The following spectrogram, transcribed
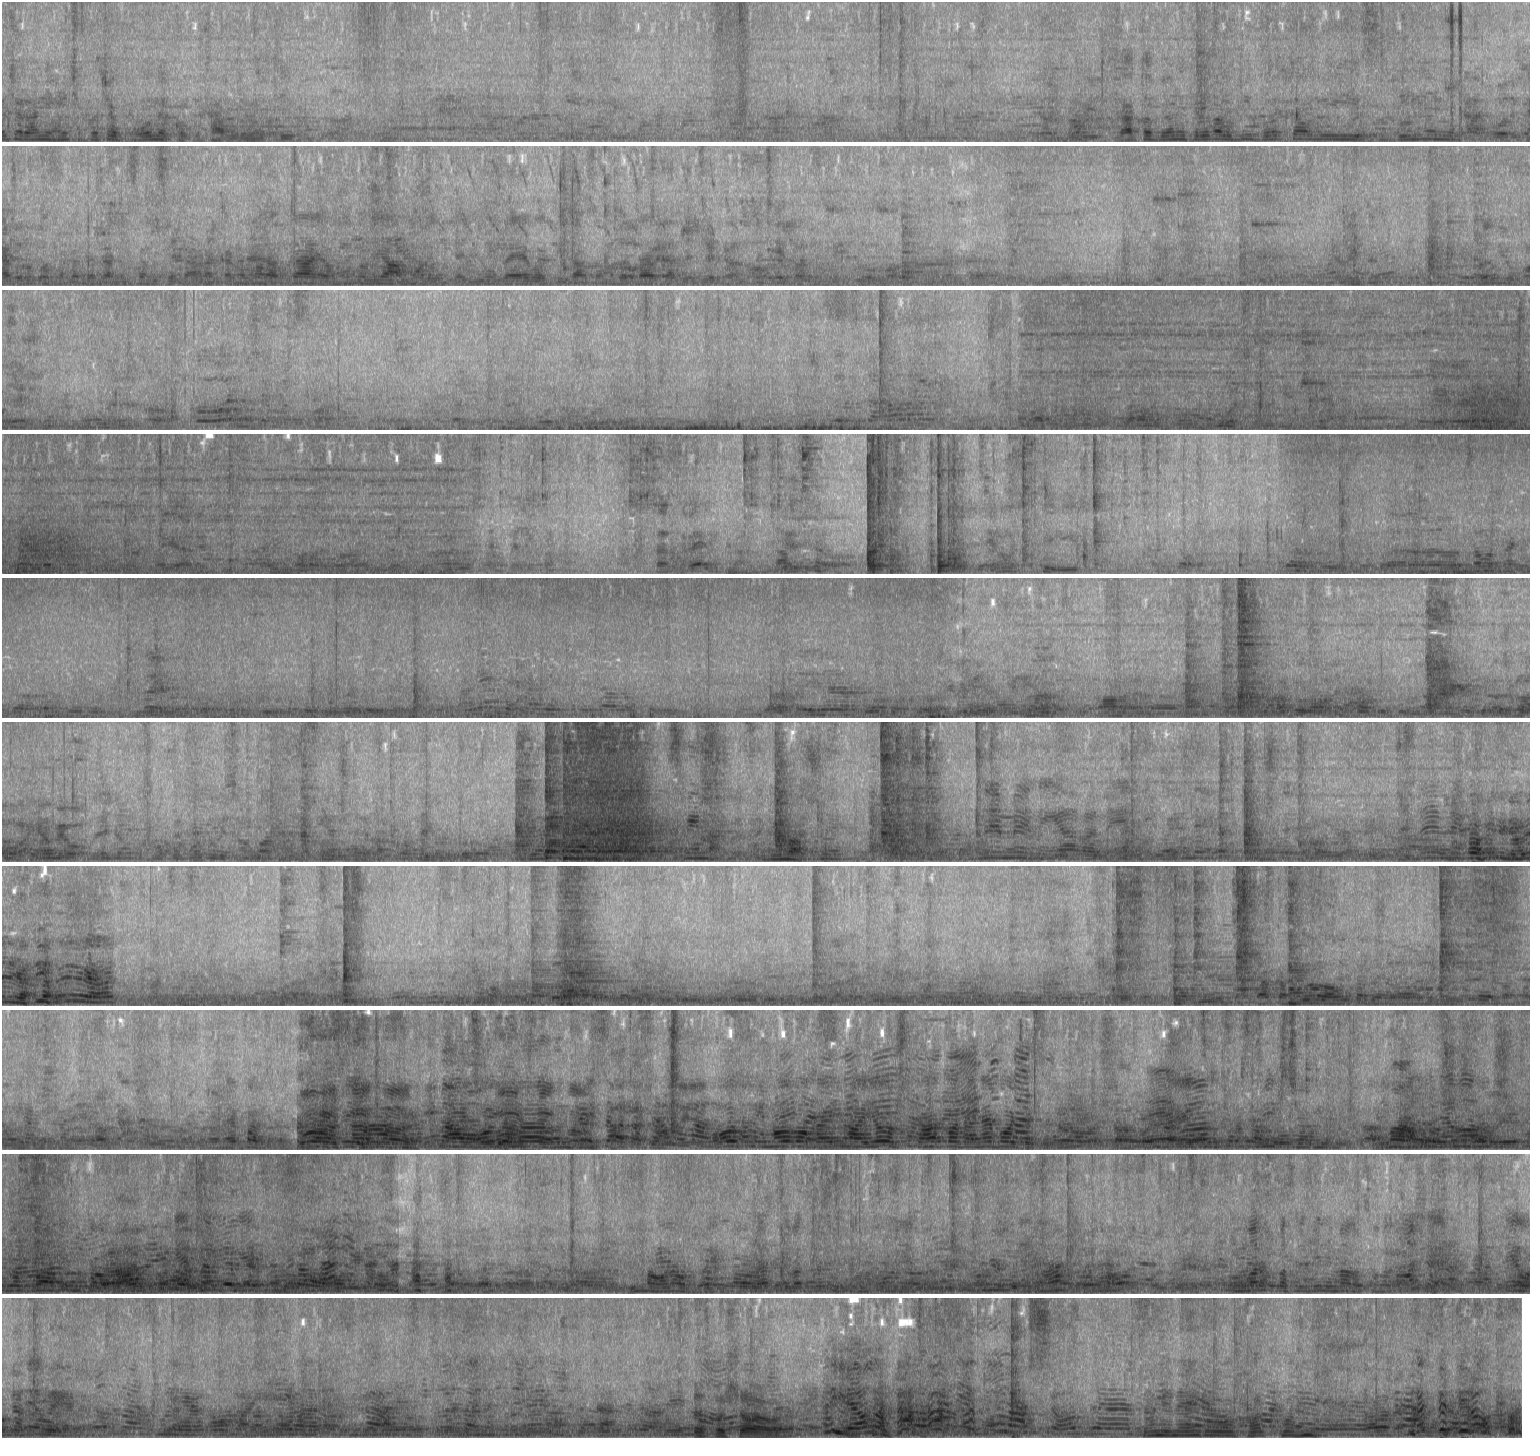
počeo ranije, oni će počeo podne koliko sam tipa. Zato bi oni trebali biti gotovi s divljenjem. Ja koliko sam ga držao, nisam mislio dana, kada mora taj, mogu li ja molim te, ljube, evo ti ga, samo da taj bude Sad velika. Samo sekund. Svima. Ima. Ne meni, ja vam ne. Ne, ne. Prima. Prima. Venga, venga, venga. Ya la otra de... ne pali ga. Osim ovoga ima još, tako da ne bojte se. Svih će malo. Još dva puta ovako. Ima ona u da jedna. I moraš po sredini malo se Može. Evo, evo. Ne spašava. Dann mi je nekaj v popoln. Kaj ste ti roko?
